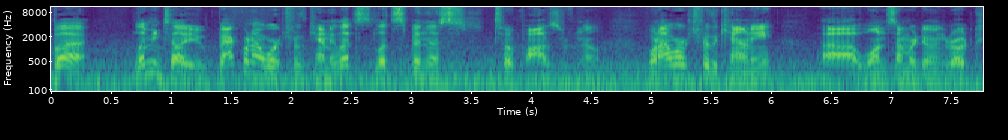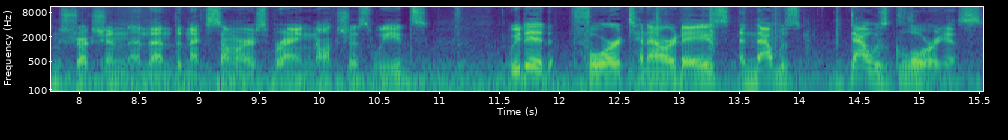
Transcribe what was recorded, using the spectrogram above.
But let me tell you, back when I worked for the county, let's let's spin this to a positive note. When I worked for the county, uh, one summer doing road construction, and then the next summer spraying noxious weeds, we did four 10 hour days, and that was that was glorious.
